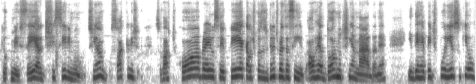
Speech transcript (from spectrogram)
que eu comecei, era dificílimo, tinha só aqueles sovaco de cobra e não sei o quê, aquelas coisas grandes, mas assim, ao redor não tinha nada, né? E de repente, por isso que eu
